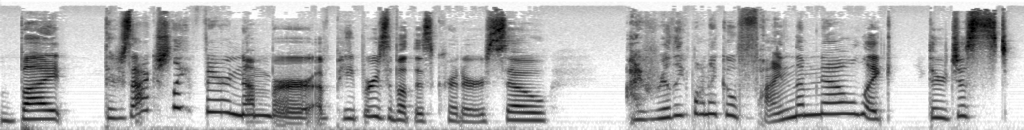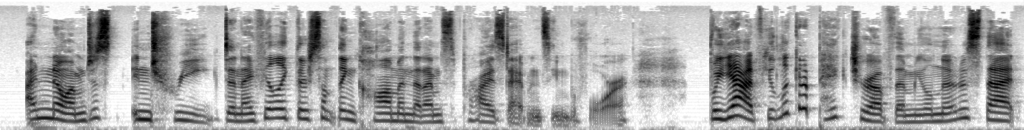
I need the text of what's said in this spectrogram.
but there's actually a fair number of papers about this critter. So I really want to go find them now. Like, they're just, I don't know, I'm just intrigued. And I feel like there's something common that I'm surprised I haven't seen before. But yeah, if you look at a picture of them, you'll notice that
